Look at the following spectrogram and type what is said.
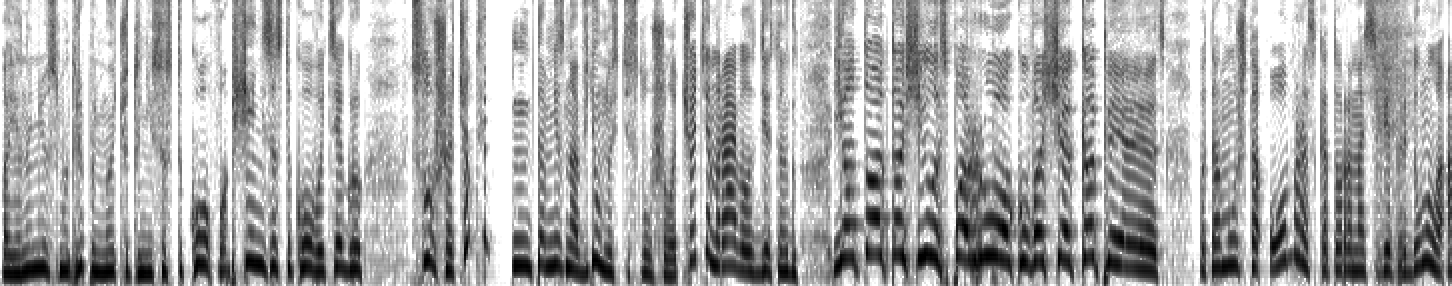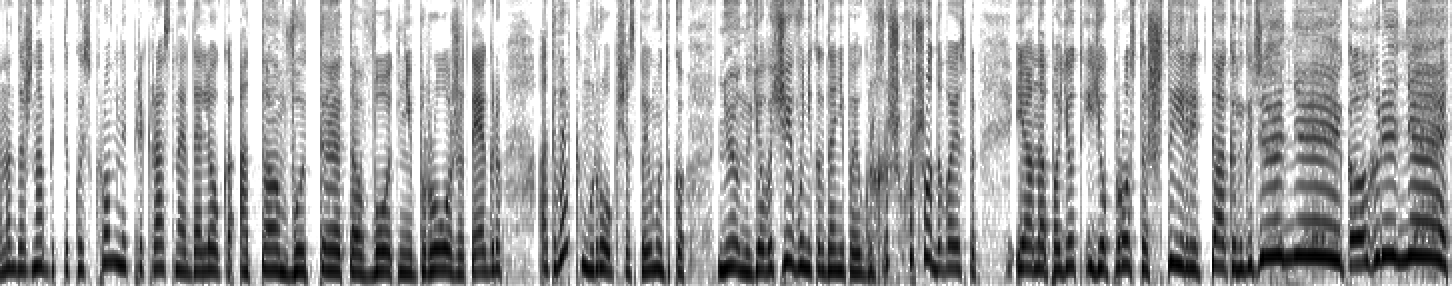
А я на нее смотрю, понимаю, что-то не состыков, вообще не состыковывается. Я говорю, слушай, а что ты там, не знаю, в юности слушала, что тебе нравилось в детстве? Она говорит, я так тащилась по року, вообще капец! Потому что образ, который она себе придумала, она должна быть такой скромной, прекрасной, далеко, а там вот это вот не прожито. Я говорю, а давай-ка мы рок сейчас поем. Она такая, не, ну я вообще его никогда не пою. Я говорю, хорошо, хорошо, давай я спою. И она поет, ее просто штырит так. Она говорит, Женик, охренеть!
